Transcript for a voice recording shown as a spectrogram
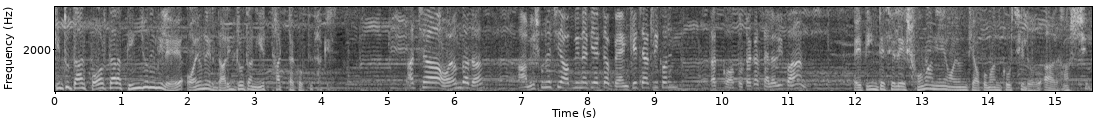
কিন্তু তারপর তারা তিনজনে মিলে অয়নের দারিদ্রতা নিয়ে ঠাট্টা করতে থাকে। আচ্ছা অয়ন দাদা আমি শুনেছি আপনি নাকি একটা ব্যাংকে চাকরি করেন। তা কত টাকা স্যালারি পান? এই তিনটে ছেলে সমানে অয়নকে অপমান করছিল আর হাসছিল।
